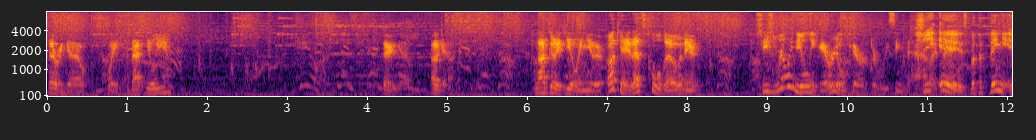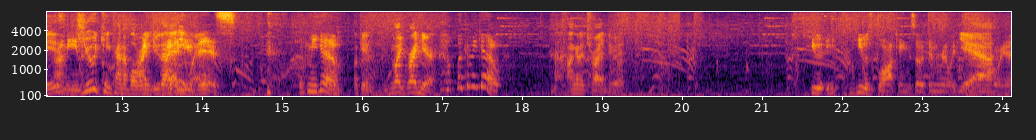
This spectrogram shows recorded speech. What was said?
There we go. Wait, did that heal you? There you go. Okay. Not good at healing either. Okay, that's cool though. And she's really the only aerial character we seem to have. She I is, but the thing is, I mean, Jude can kind of I, already do that I can anyway. do this. Look at me go. Okay, like right here. Look at me go. I'm gonna try and do it. He, he, he was blocking, so it didn't really Yeah, for you.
